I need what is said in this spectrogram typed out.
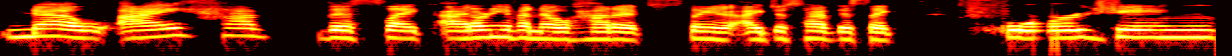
no, I have this like, I don't even know how to explain it. I just have this like forging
